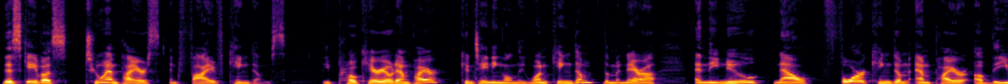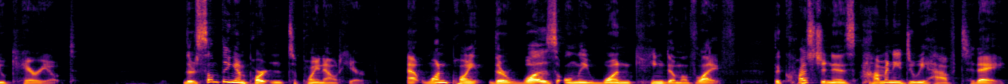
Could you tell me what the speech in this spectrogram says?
This gave us two empires and five kingdoms the prokaryote empire, containing only one kingdom, the Monera, and the new, now four kingdom empire of the eukaryote. There's something important to point out here. At one point, there was only one kingdom of life. The question is, how many do we have today?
